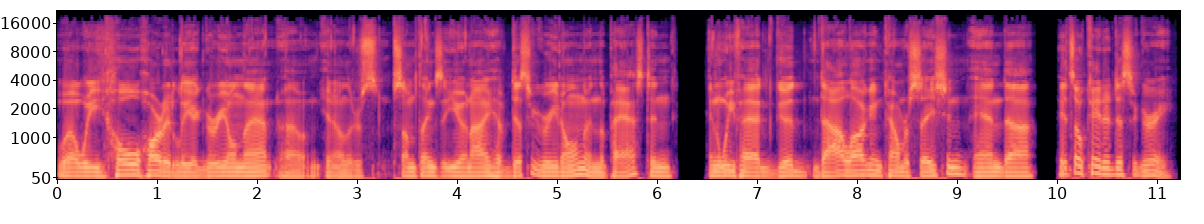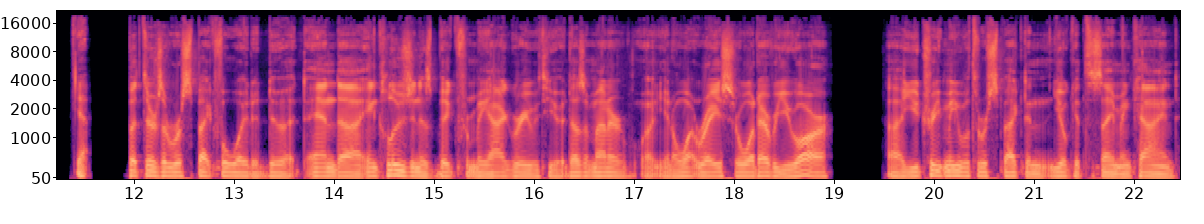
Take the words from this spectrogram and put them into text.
Well, we wholeheartedly agree on that. Uh, you know, there's some things that you and I have disagreed on in the past, and and we've had good dialogue and conversation, and uh, it's okay to disagree. Yeah. But there's a respectful way to do it, and uh, inclusion is big for me. I agree with you. It doesn't matter, you know, what race or whatever you are. Uh, you treat me with respect, and you'll get the same in kind.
